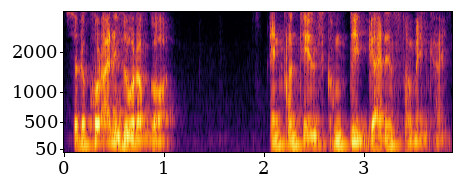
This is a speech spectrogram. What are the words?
so the Quran is the word of God and contains complete guidance for mankind.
